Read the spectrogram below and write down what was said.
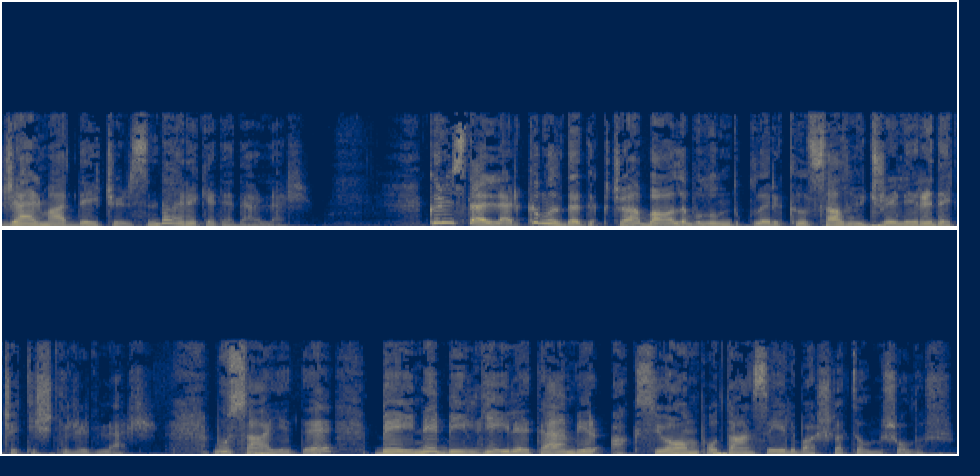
jel madde içerisinde hareket ederler. Kristaller kımıldadıkça bağlı bulundukları kılsal hücreleri de çekiştirirler. Bu sayede beyne bilgi ileten bir aksiyon potansiyeli başlatılmış olur.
